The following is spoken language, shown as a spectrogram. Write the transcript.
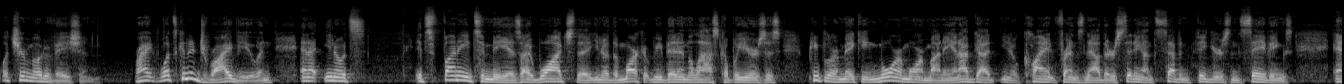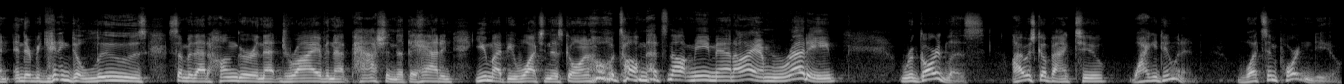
what's your motivation, right? What's going to drive you? And, and you know, it's, it's funny to me as I watch the, you know, the market we've been in the last couple years is people are making more and more money. And I've got, you know, client friends now that are sitting on seven figures in savings and, and they're beginning to lose some of that hunger and that drive and that passion that they had. And you might be watching this going, oh, Tom, that's not me, man. I am ready. Regardless, I always go back to why are you doing it? What's important to you?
